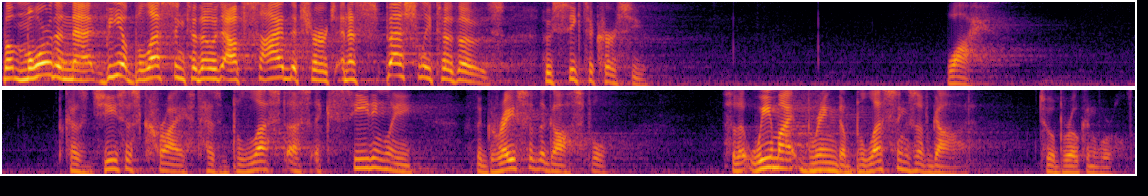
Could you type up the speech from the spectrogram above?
But more than that, be a blessing to those outside the church and especially to those who seek to curse you. Why? Because Jesus Christ has blessed us exceedingly with the grace of the gospel so that we might bring the blessings of God to a broken world.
